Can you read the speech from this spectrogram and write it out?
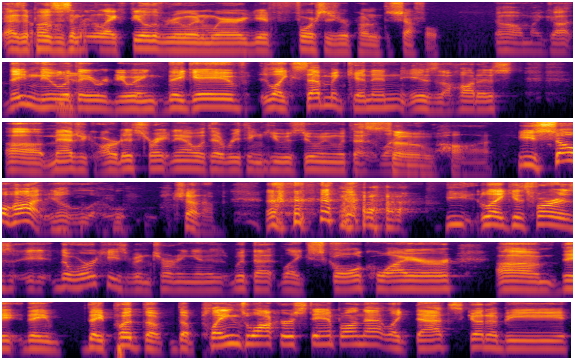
as opposed to something like Field of Ruin where it forces your opponent to shuffle. Oh my god, they knew what they were doing. They gave like Seb McKinnon is the hottest uh magic artist right now with everything he was doing with that. like- So hot. he's so hot. He'll- shut up. he like as far as eh, the work he's been turning in with that like skull choir. Um, they they they put the the planeswalker stamp on that. Like that's gonna be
